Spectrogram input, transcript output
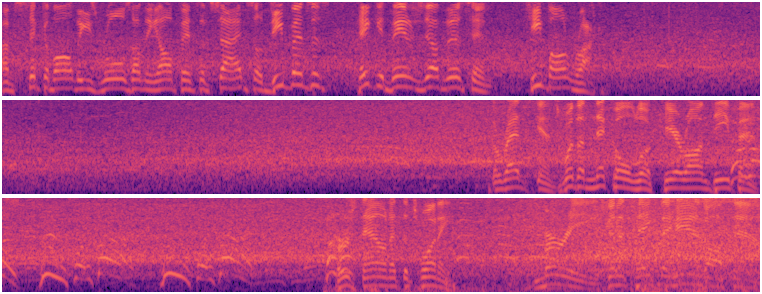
I'm sick of all these rules on the offensive side. So defenses take advantage of this and keep on rocking. The Redskins with a nickel look here on defense. First down at the 20. Murray's going to take the handoff now.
